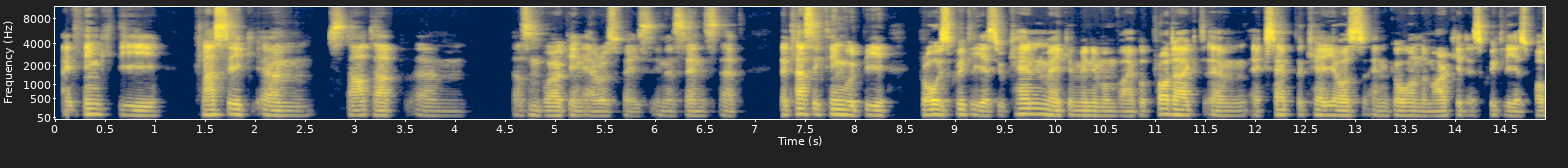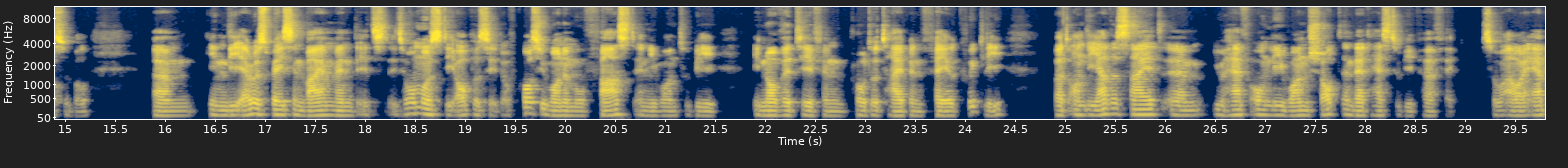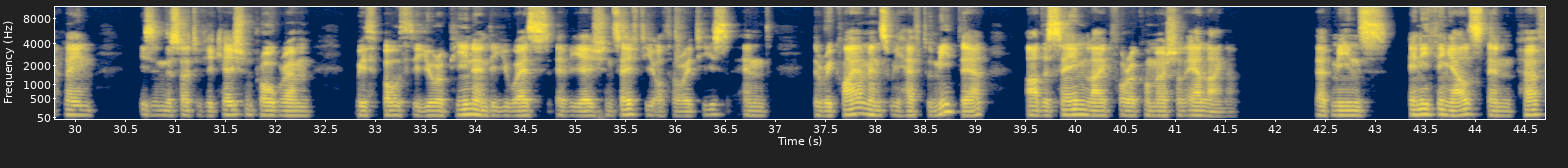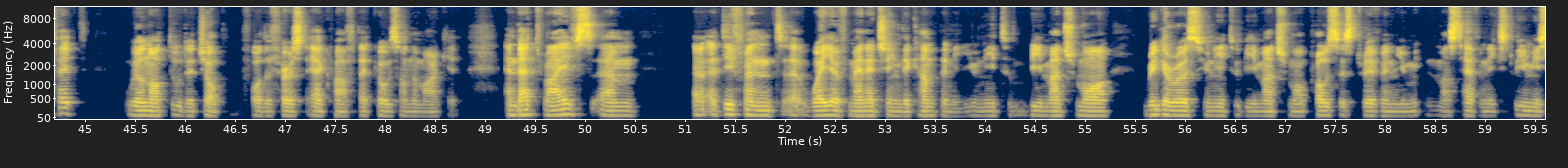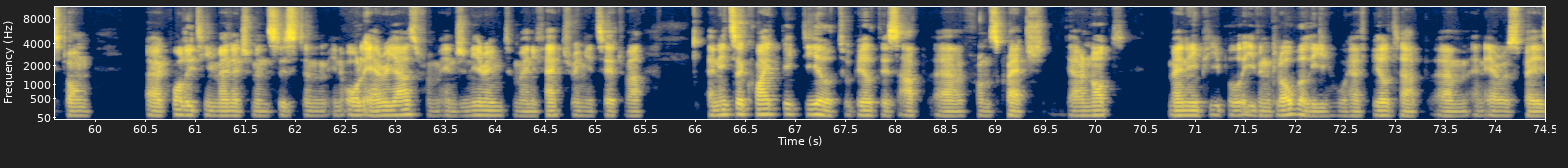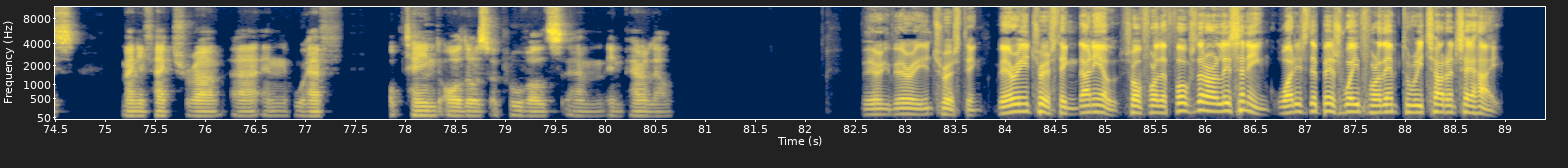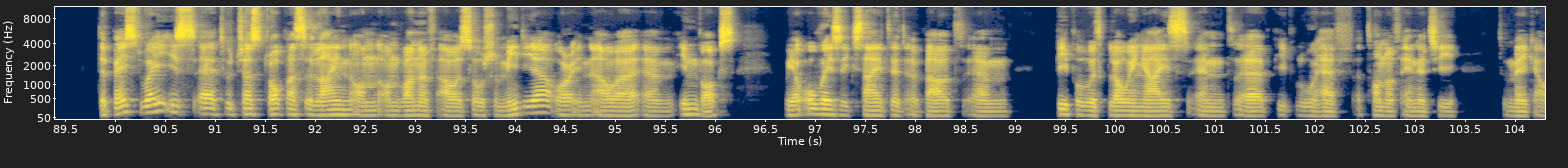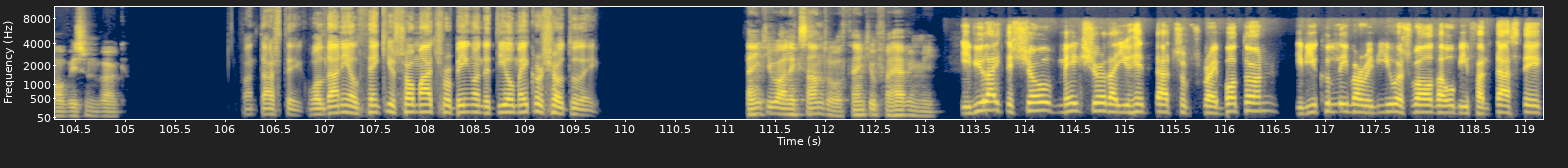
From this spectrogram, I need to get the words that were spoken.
I think the classic um, startup um, doesn't work in aerospace in a sense that the classic thing would be grow as quickly as you can, make a minimum viable product, um, accept the chaos, and go on the market as quickly as possible. Um, in the aerospace environment, it's it's almost the opposite. Of course, you want to move fast and you want to be innovative and prototype and fail quickly. But on the other side, um, you have only one shot, and that has to be perfect. So our airplane is in the certification program with both the European and the US aviation safety authorities, and the requirements we have to meet there are the same like for a commercial airliner. That means anything else than perfect will not do the job for the first aircraft that goes on the market. And that drives um, a, a, different uh, way of managing the company. You need to be much more rigorous, you need to be much more process driven, you must have an extremely strong uh, quality management system in all areas from engineering to manufacturing, etc and it's a quite big deal to build this up uh, from scratch. There are not many people, even globally, who have built up um, an aerospace manufacturer uh, and who have obtained all those approvals um, in parallel. Very, very interesting. Very interesting, Daniel. So, for the folks that are listening, what is the best way for them to reach out and say hi? The best way is uh, to just drop us a line on, on one of our social media or in our um, inbox. We are always excited about um, people with glowing eyes and uh, people who have a ton of energy to make our vision work. Fantastic. Well, Daniel, thank you so much for being on the Deal Maker Show today. Thank you, Alexandro. Thank you for having me. If you like the show, make sure that you hit that subscribe button. If you could leave a review as well, that would be fantastic.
